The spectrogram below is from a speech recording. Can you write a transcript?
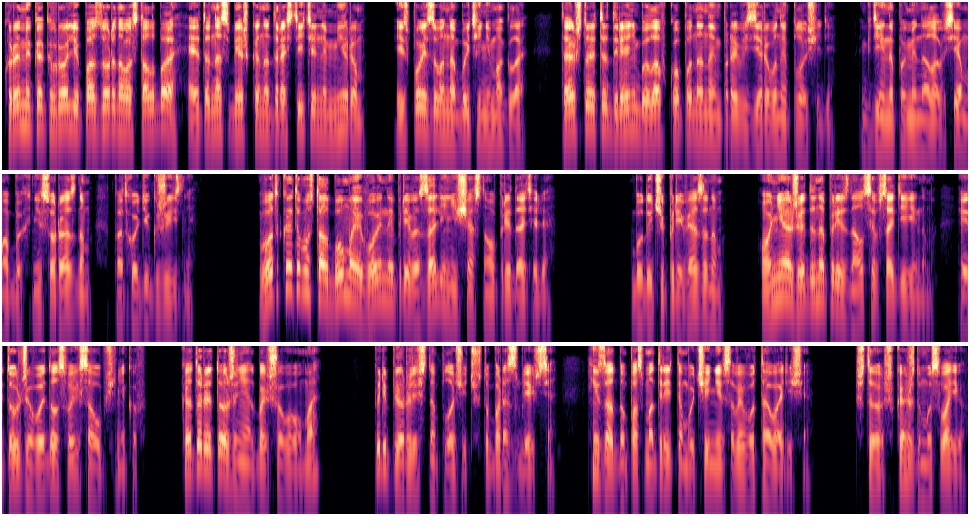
Кроме как в роли позорного столба, эта насмешка над растительным миром использована быть и не могла, так что эта дрянь была вкопана на импровизированной площади, где и напоминала всем об их несуразном подходе к жизни. Вот к этому столбу мои воины привязали несчастного предателя. Будучи привязанным, он неожиданно признался в содеянном и тут же выдал своих сообщников, которые тоже не от большого ума, приперлись на площадь, чтобы развлечься и заодно посмотреть на мучение своего товарища. Что ж, каждому свое.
